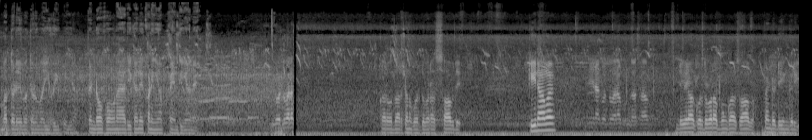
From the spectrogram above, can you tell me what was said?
ਬੱਦਲੇ ਬੱਦਲਵਾਈ ਹੋਈ ਪਈ ਆ। ਪਿੰਡੋਂ ਫੋਨ ਆਇਆ ਜੀ ਕਹਿੰਦੇ ਕਣੀਆਂ ਪੈਂਦੀਆਂ ਨੇ। ਗੁਰਦੁਆਰਾ ਕਰੋ ਦਰਸ਼ਨ ਗੁਰਦੁਆਰਾ ਸਾਹਿਬ ਦੇ। ਕੀ ਨਾਮ ਹੈ? ਮੇਰਾ ਗੁਰਦੁਆਰਾ ਬੁੰਗਾ ਸਾਹਿਬ। ਡੇਰਾ ਗੁਰਦੁਆਰਾ ਬੁੰਗਾ ਸਾਹਿਬ ਪਿੰਡ ਡੀਂਗਰੀ।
